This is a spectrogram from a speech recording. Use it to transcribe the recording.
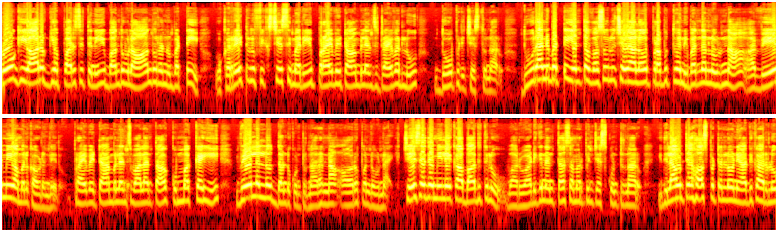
రోగి ఆరోగ్య పరిస్థితిని బంధువుల ఆందోళనను బట్టి ఒక రేటును ఫిక్స్ చేసి మరీ ప్రైవేట్ అంబులెన్స్ డ్రైవర్లు దోపిడీ చేస్తున్నారు. దూరాన్ని బట్టి ఎంత వసూలు చేయాలో ప్రభుత్వ నిబంధనలు ఉన్నా అవేమీ అమలు కావడం లేదు. ప్రైవేట్ అంబులెన్స్ వాళ్ళంతా కుమ్మక్కయ్యి వేలల్లో దండుకుంటున్నారన్న ఆరోపణలు ఉన్నాయి. చేసేదేమీ లేక బాధితులు వారు అడిగినంత సమర్పించేసుకుంటున్నారు. ఇదిలా ఉంటే హాస్పిటల్లోని అధికారులు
